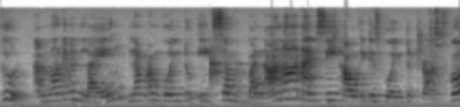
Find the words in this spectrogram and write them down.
good. I'm not even lying. Now i'm going to eat some banana and see how it is going to transfer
